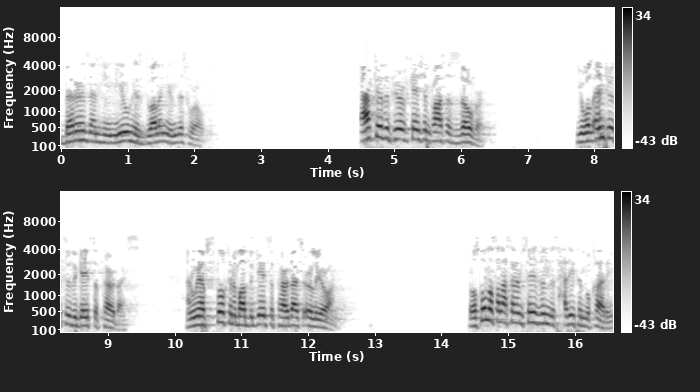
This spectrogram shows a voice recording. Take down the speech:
better than he knew his dwelling in this world. After the purification process is over, you will enter through the gates of paradise. And we have spoken about the gates of paradise earlier on. Rasulullah ﷺ says in this hadith in Bukhari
